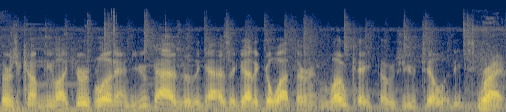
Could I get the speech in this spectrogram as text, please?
there's a company like yours, Bloodhound, you guys are the guys that got to go out there and locate those utilities. Right.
